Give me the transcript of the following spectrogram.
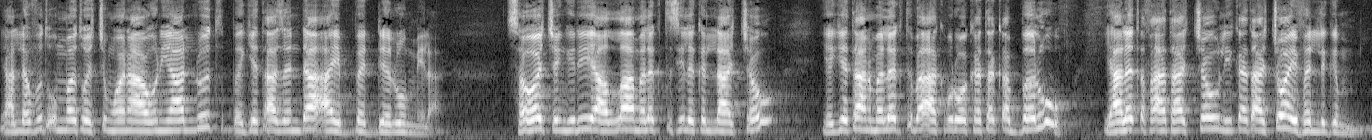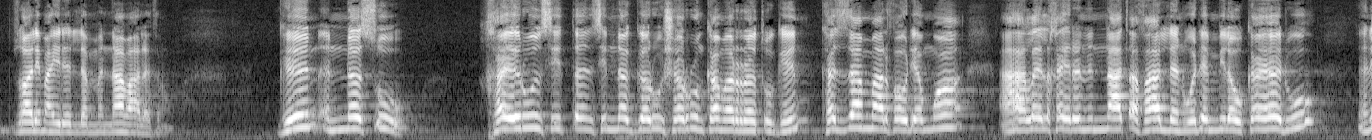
ያለፉት ኡመቶችም ሆነ አሁን ያሉት በጌታ ዘንዳ አይበደሉም ይላል ሰዎች እንግዲህ አላህ መልእክት ሲልክላቸው የጌታን መልእክት በአክብሮ ከተቀበሉ ያለ ጥፋታቸው ሊቀጣቸው አይፈልግም። ዟሊም አይደለምና ማለት ነው። ግን እነሱ ኸይሩን ሲነገሩ ሸሩን ከመረጡ ግን ከዛም አልፈው ደግሞ አህለል ኸይርን እናጠፋለን ወደሚለው ከሄዱ እኔ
